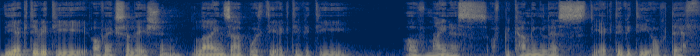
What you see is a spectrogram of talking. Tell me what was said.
the activity of exhalation lines up with the activity of minus, of becoming less, the activity of death.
